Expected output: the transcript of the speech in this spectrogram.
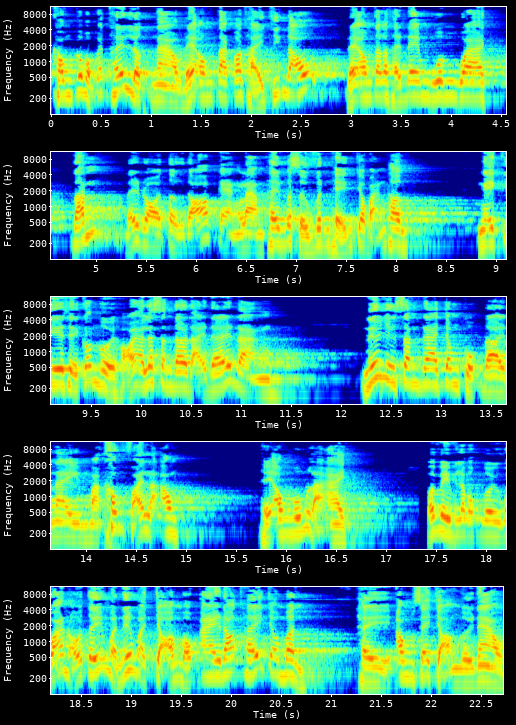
không có một cái thế lực nào để ông ta có thể chiến đấu, để ông ta có thể đem quân qua đánh, để rồi từ đó càng làm thêm cái sự vinh hiển cho bản thân. Ngày kia thì có người hỏi Alexander đại đế rằng, nếu như sanh ra trong cuộc đời này mà không phải là ông, thì ông muốn là ai? Bởi vì là một người quá nổi tiếng mà nếu mà chọn một ai đó thế cho mình, thì ông sẽ chọn người nào?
